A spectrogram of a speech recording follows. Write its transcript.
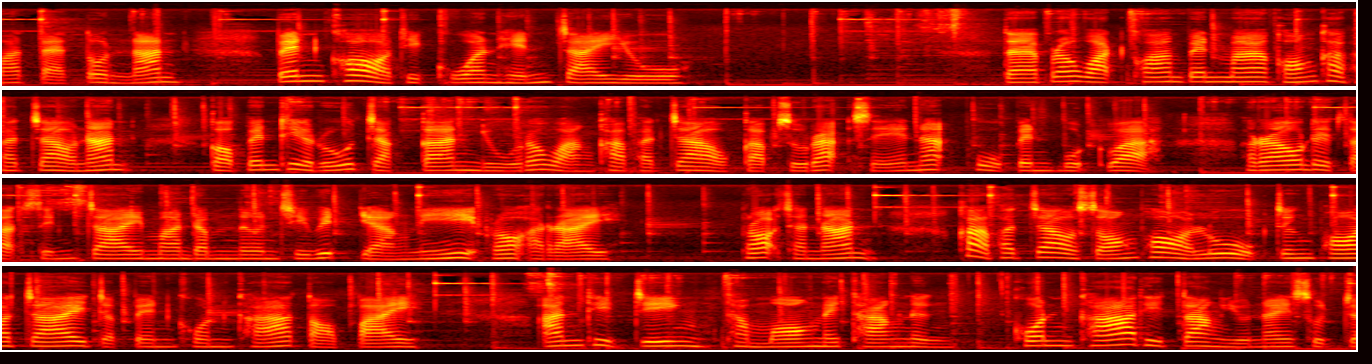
มาแต่ต้นนั้น เป็นข้อที่ควรเห็นใจอยู่ แต่ประวัติความเป็นมาของข้าพเจ้านั้น ก็เป็นที่รู้จักกันอยู่ระหว่างข้าพเจ้ากับสุรเสนะผู้เป็นบุตรว่า เราได้ตัดสินใจมาดำเนินชีวิตอย่างนี้เพราะอะไร เพราะฉะนั้น ข้าพเจ้าสองพ่อลูกจึงพอใจจะเป็นคนค้าต่อไป อันที่จริงถ้ามองในทางหนึ่ง คนค้าที่ตั้งอยู่ในสุจ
